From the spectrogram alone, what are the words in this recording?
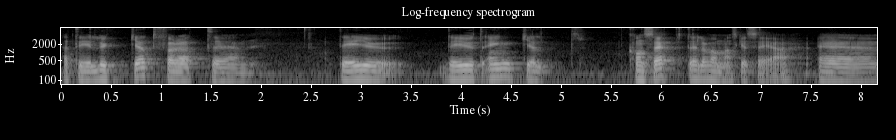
att det är lyckat för att eh, det är ju, det är ju ett enkelt koncept eller vad man ska säga. Eh,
